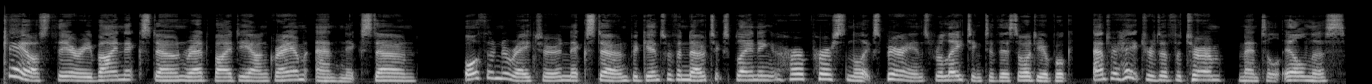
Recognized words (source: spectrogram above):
Chaos Theory by Nic Stone, read by Dion Graham and Nic Stone. Author-narrator Nic Stone begins with a note explaining her personal experience relating to this audiobook and her hatred of the term mental illness.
